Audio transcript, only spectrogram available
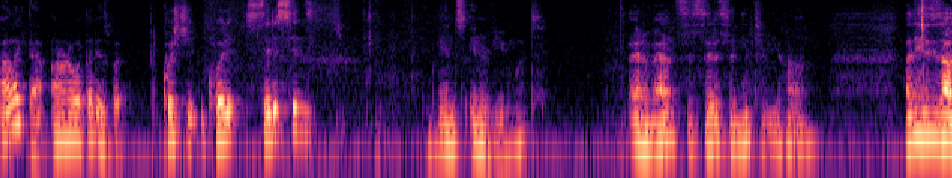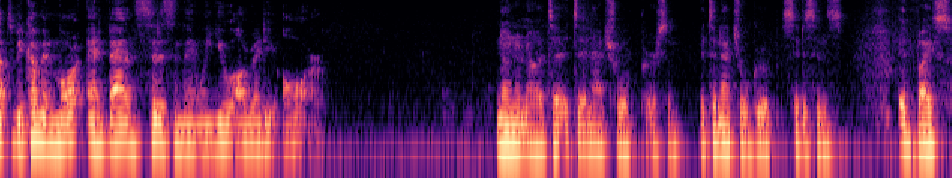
I like that. I don't know what that is, but question quit citizens advanced interview. What? An advanced citizen interview, huh? I think this is how to become a more advanced citizen than what you already are. No, no, no. It's a it's an actual person. It's an actual group. Citizens advice.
